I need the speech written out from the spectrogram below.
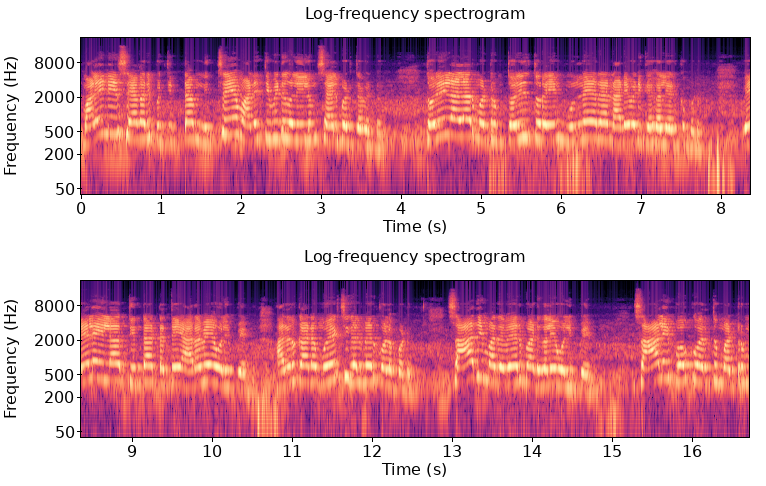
மழைநீர் சேகரிப்பு திட்டம் நிச்சயம் அனைத்து வீடுகளிலும் செயல்படுத்த வேண்டும். தொழிலாளர் மற்றும் தொழில்துறையின் முன்னேற நடவடிக்கைகள் எடுக்கப்படும். வேலையில்லா திண்டாட்டத்தை அறவே ஒழிப்பேன். அதற்கான முயற்சிகள் மேற்கொள்ளப்படும். சாதி மத வேறுபாடுகளை ஒழிப்பேன். சாலை போக்குவரத்து மற்றும்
